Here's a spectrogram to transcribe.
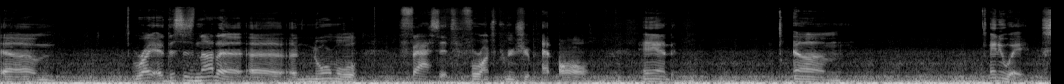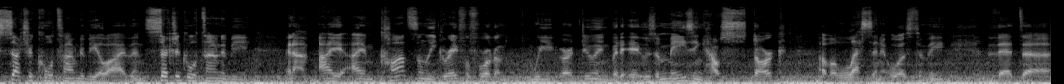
Um, right? This is not a, a, a normal facet for entrepreneurship at all. And, um, anyway, such a cool time to be alive and such a cool time to be. And I, I, I am constantly grateful for what I'm, we are doing, but it, was amazing how stark of a lesson it was to me that uh,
